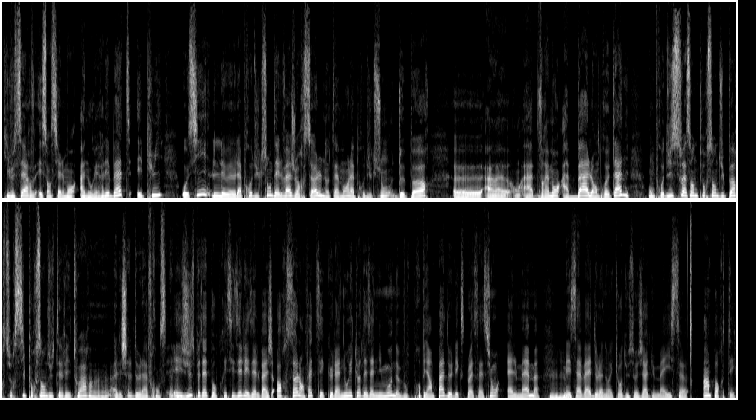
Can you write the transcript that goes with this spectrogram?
qui servent essentiellement à nourrir les bêtes, et puis aussi le- la production d'élevage hors sol, notamment la production de porc. euh, à- en- à- vraiment à Bâle en Bretagne, on produit 60% du porc sur 6% du territoire euh, à l'échelle de la France. Et juste peut-être pour préciser, les élevages hors sol, en fait, c'est que la nourriture des animaux ne provient pas de l'exploitation elle-même, Mhm. mais ça va être de la nourriture du soja, du maïs euh, importé.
